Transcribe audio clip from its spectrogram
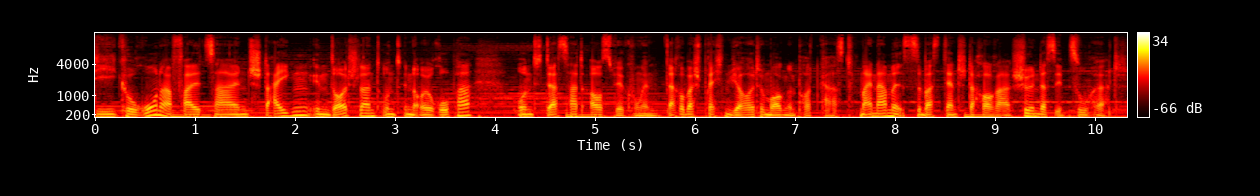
Die Corona-Fallzahlen steigen in Deutschland und in Europa und das hat Auswirkungen. Darüber sprechen wir heute Morgen im Podcast. Mein Name ist Sebastian Stachorer. Schön, dass ihr zuhört.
